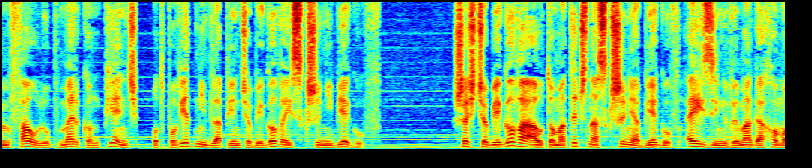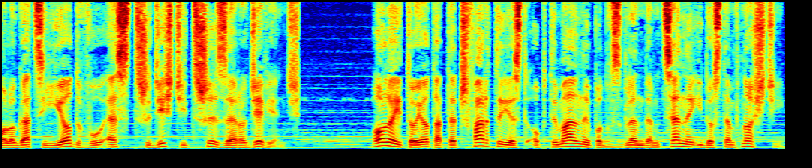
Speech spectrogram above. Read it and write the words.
MV lub Mercon 5, odpowiedni dla pięciobiegowej skrzyni biegów. Sześciobiegowa automatyczna skrzynia biegów Aisin wymaga homologacji JWS 3309. Olej Toyota T4 jest optymalny pod względem ceny i dostępności.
